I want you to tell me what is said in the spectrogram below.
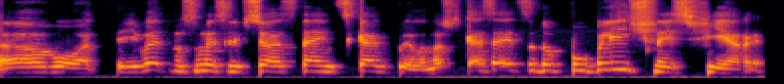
Э, вот. И в этом смысле все останется как было. Но что касается до публичной сферы,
